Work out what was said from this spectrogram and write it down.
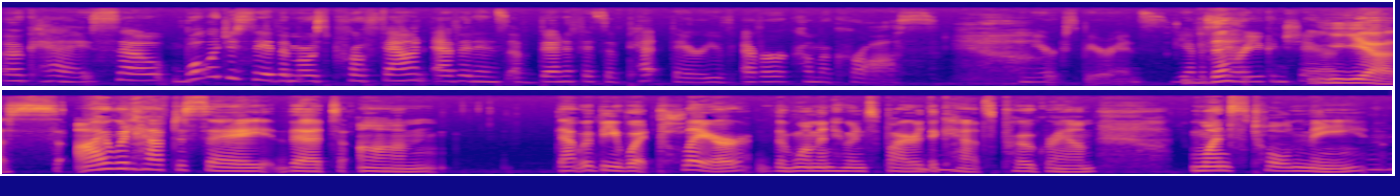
Okay, so what would you say the most profound evidence of benefits of pet therapy you've ever come across? in your experience? Do you have a that, story you can share? Yes. I would have to say that um, that would be what Claire, the woman who inspired mm-hmm. the CATS program, once told me. Mm-hmm.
